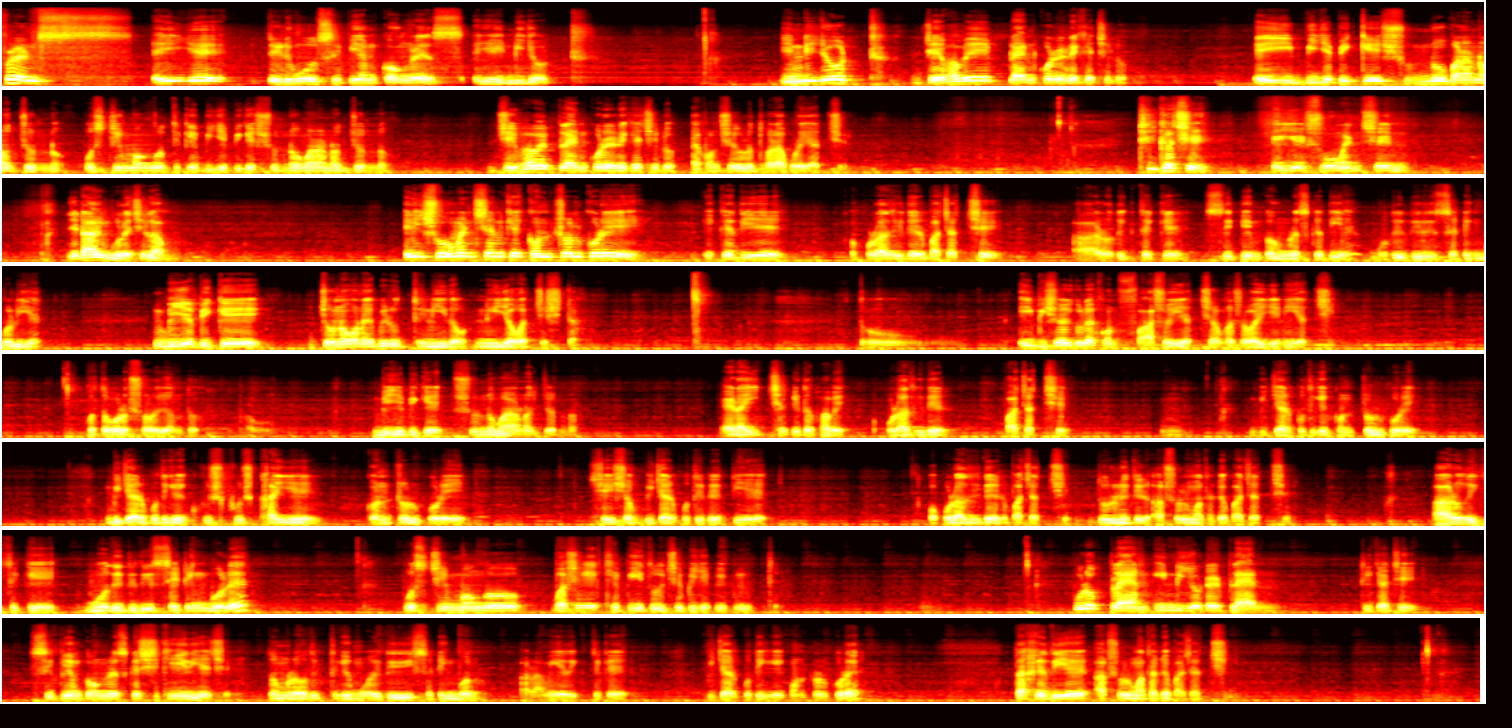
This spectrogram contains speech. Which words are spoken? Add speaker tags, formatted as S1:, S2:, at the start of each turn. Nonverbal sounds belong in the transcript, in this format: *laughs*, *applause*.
S1: Friends এই যে Trinamool CPM Congress, এই ইন্ডিজোট ইন্ডিজোট যেভাবে প্ল্যান করে রেখেছিল, এই বিজেপিকে শূন্য বানানোর জন্য, পশ্চিমবঙ্গ থেকে বিজেপিকে শূন্য বানানোর জন্য, যেভাবে প্ল্যান করে রেখেছিল, এখন সেগুলো ধরা পড়ে যাচ্ছে। ঠিক আছে, এই যে সৌমেন সেন যেটা আমি বলেছিলাম, এই সৌমেন সেনকে কন্ট্রোল করে একে দিয়ে অপরাধীদের বাঁচাচ্ছে, আর ওদিক থেকে সিপিএম কংগ্রেসকে দিয়ে মোদি সেটিং বলিয়ে বিজেপিকে জনগণের বিরুদ্ধে নিয়ে নিয়ে যাওয়ার চেষ্টা। তো এই বিষয়গুলো এখন ফাঁস হয়ে যাচ্ছে, আমরা সবাই জেনে যাচ্ছি। কত বড় ষড়যন্ত্র? বিজেপিকে শূন্য বানানোর জন্য। এরা ইচ্ছাকৃতভাবে অপরাধীদের বাঁচাচ্ছে। বিচারপতিকে কন্ট্রোল করে, বিচারপতিকে ঘুষ ফুস খাইয়ে কন্ট্রোল করে, সেই সব বিচারপতিদের দিয়ে অপরাধীদের বাঁচাচ্ছে, দুর্নীতির আসল মাথাকে বাঁচাচ্ছে। আর ওদিক থেকে মোদি দিদির সেটিং বলে পশ্চিমবঙ্গবাসীকে খেপিয়ে তুলছে বিজেপির বিরুদ্ধে। পুরো প্ল্যান ইন্ডিজোটের প্ল্যান ঠিক আছে? সিপিএম কংগ্রেসকে শিখিয়ে দিয়েছে, তোমরা ওদিক থেকে মোদি সেটিং বলো, আর আমি এদিক থেকে বিচারপতিকে কন্ট্রোল করে তাকে দিয়ে আসল মাথাকে বাঁচাচ্ছি।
